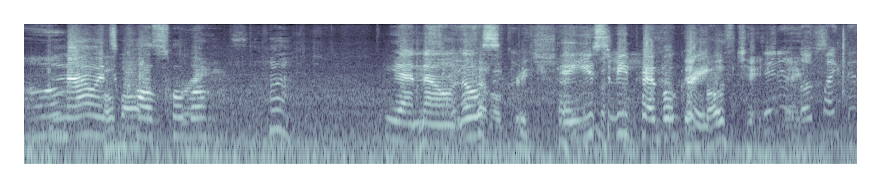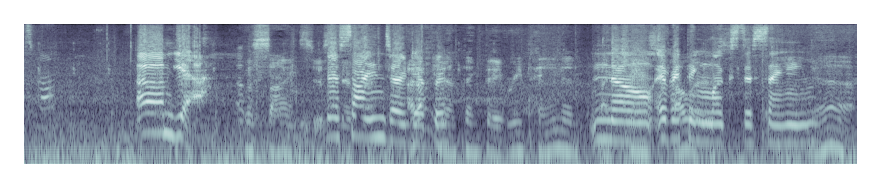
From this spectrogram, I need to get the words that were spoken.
oh. Now it's called Cobalt. Springs. Yeah, no, those. Pebble Creek. It used to be Pebble They Creek. both changed Did it names. look like this, Mom? Um, yeah. The signs? Just The different. signs are different. I don't even think they repainted. like, No, everything colors. looks the same. Yeah.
